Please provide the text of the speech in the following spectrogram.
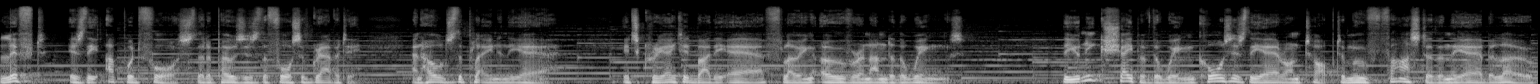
Lift is the upward force that opposes the force of gravity and holds the plane in the air. It's created by the air flowing over and under the wings. The unique shape of the wing causes the air on top to move faster than the air below,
